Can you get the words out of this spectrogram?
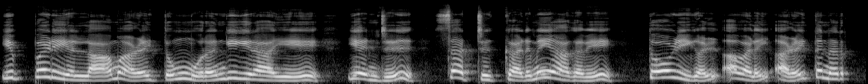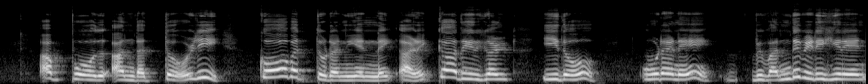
இப்படியெல்லாம் அழைத்தும் உறங்குகிறாயே என்று சற்று கடுமையாகவே தோழிகள் அவளை அழைத்தனர். அப்போது அந்த தோழி கோபத்துடன் என்னை அழைக்காதீர்கள். இதோ உடனே வந்து விடுகிறேன்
